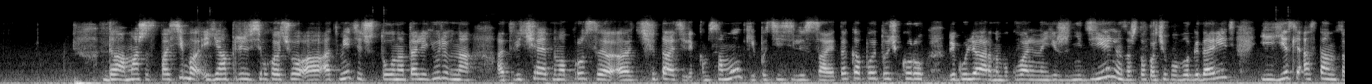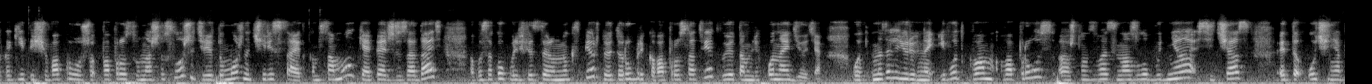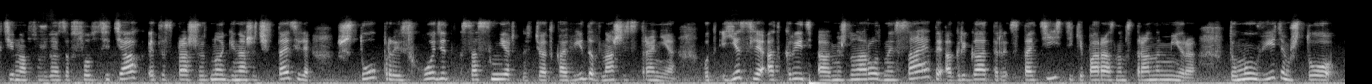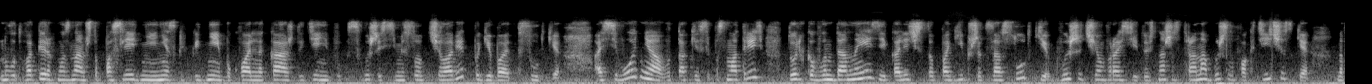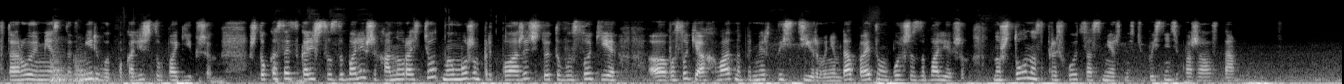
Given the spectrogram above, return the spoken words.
Да, Маша, спасибо. Я прежде всего хочу а, отметить, что Наталья Юрьевна отвечает на вопросы а, читателей комсомолки и посетителей сайта kp.ru регулярно, буквально еженедельно, за что хочу поблагодарить. И если останутся какие-то еще вопросы, вопросы у наших слушателей, то можно через сайт комсомолки, опять же, задать высококвалифицированному эксперту. Это рубрика «Вопрос-ответ», вы ее там легко найдете. Вот, Наталья Юрьевна, и вот к вам вопрос, а, что называется, на злобу дня. Сейчас это очень активно обсуждается в соцсетях. Это спрашивают многие наши читатели, что происходит со смертностью от ковида в нашей стране. Вот если открыть а, международные сайты, агрегаторы статистики по разным странам мира, то мы увидим, что, ну вот, во-первых, мы знаем, что последние несколько дней буквально каждый день свыше 700 человек погибает в сутки, а сегодня, вот так если посмотреть, только в Индонезии количество погибших за сутки выше, чем в России. То есть наша страна вышла фактически на второе место в мире вот по количеству погибших. Что касается количества заболевших, оно растет, мы можем предположить, что это высокие, а, высокий охват, например, тестированием, да, поэтому больше заболевших. Но что у нас происходит со смертностью? Поясните, пожалуйста.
